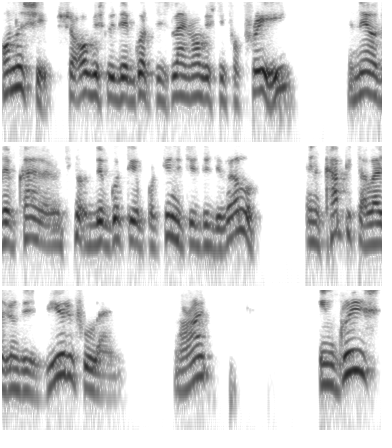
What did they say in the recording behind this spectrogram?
ownership. So obviously they've got this land obviously for free. And now they've got, they've got the opportunity to develop and capitalize on this beautiful land. All right. In Greece,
